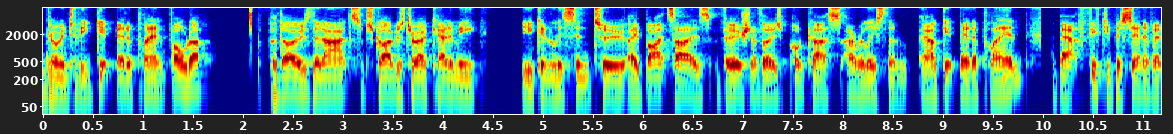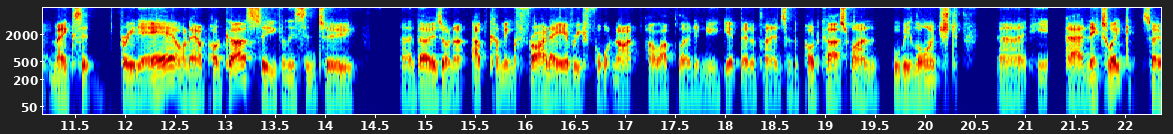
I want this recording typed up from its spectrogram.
go into the Get Better Plan folder. For those that aren't subscribers to our Academy, you can listen to a bite-sized version of those podcasts. I release them our Get Better Plan. About 50% of it makes it free to air on our podcast. So you can listen to uh, those on an upcoming Friday every fortnight. I'll upload a new Get Better Plan. So the podcast one will be launched uh, in, uh, next week. So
